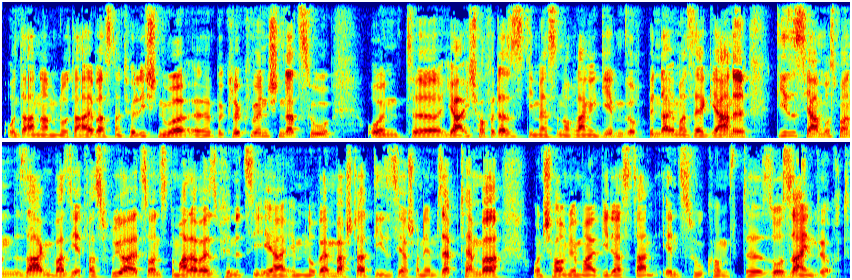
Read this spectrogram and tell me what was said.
unter anderem Lothar Albers, natürlich nur äh, beglückwünschen dazu. Und äh, ja, ich hoffe, dass es die Messe noch lange geben wird. Bin da immer sehr gerne. Dieses Jahr muss man sagen, war sie etwas früher als sonst. Normalerweise findet sie eher im November statt, dieses Jahr schon im September. Und schauen wir mal, wie das dann in Zukunft äh, so sein wird.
